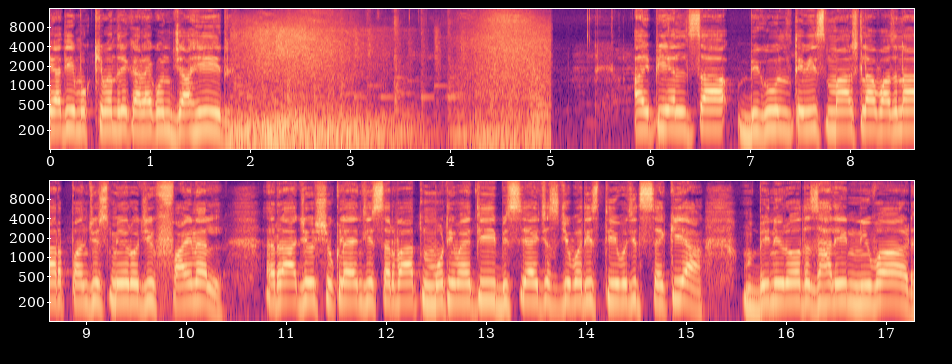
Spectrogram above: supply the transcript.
यादी मुख्यमंत्री कार्यालयाकडून जाहीर. आय पी एलचा बिगुल तेवीस मार्चला वाजणार पंचवीस मे रोजी फायनल राजीव शुक्ला यांची सर्वात मोठी माहिती बी सी आयच्या सचिवपदी स्तीवजित सैकिया. बिनविरोध झाली निवड.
